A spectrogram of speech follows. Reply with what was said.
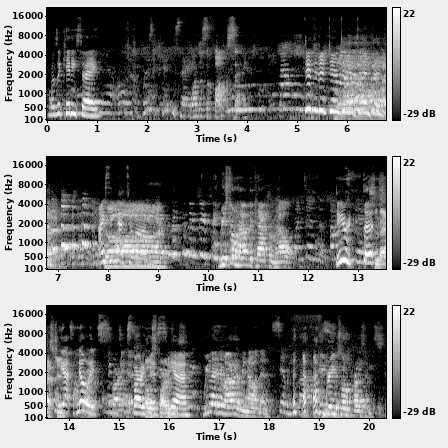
What does a kitty say? What does a kitty say? What does the fox say? I sing that God. We still have the cat from hell. What does the fox to him. Do you? Sebastian? Yeah. No, it's Spartacus. Spartacus. Oh, Spartacus. Yeah. We let him out every now and then. Silly fox. He brings home presents.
